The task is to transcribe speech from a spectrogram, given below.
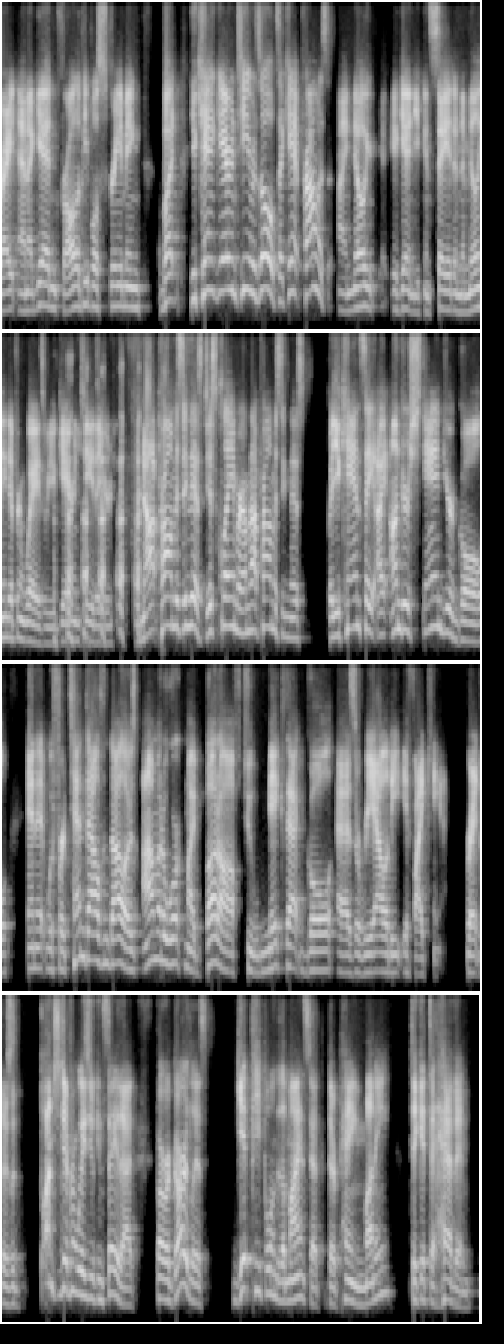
Right. And again, for all the people screaming, but you can't guarantee results. I can't promise. I know, again, you can say it in a million different ways where you guarantee that you're, you're not promising this. Disclaimer I'm not promising this, but you can say, I understand your goal and it for ten thousand dollars, I'm going to work my butt off to make that goal as a reality if I can. Right? There's a bunch of different ways you can say that, but regardless, get people into the mindset that they're paying money to get to heaven,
